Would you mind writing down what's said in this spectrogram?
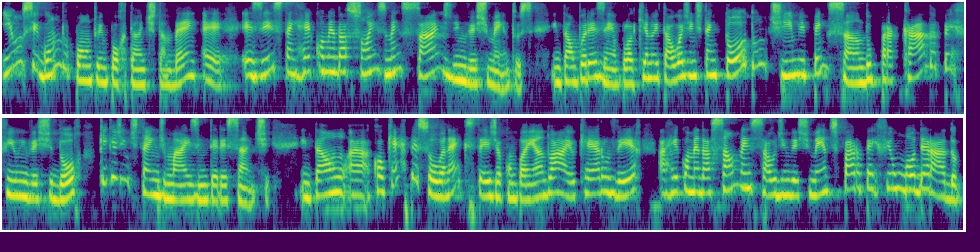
E um segundo ponto importante também é: existem recomendações mensais de investimentos. Então, por exemplo, aqui no Itaú a gente tem todo um time pensando para cada perfil investidor o que, que a gente tem de mais interessante. Então, a, qualquer pessoa né, que esteja acompanhando, ah, eu quero ver a recomendação mensal de investimentos para o perfil moderado.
